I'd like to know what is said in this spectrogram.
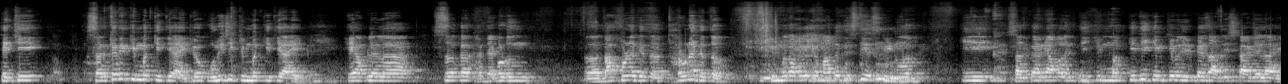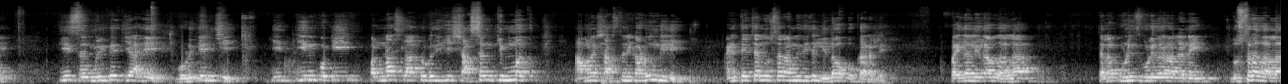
त्याची सरकारी किंमत किती आहे किंवा बोलीची किंमत किती आहे हे आपल्याला सहकार खात्याकडून दाखवण्यात येतं ठरवण्यात येतं. ती किंमत आपल्याला मागे दिसते स्क्रीनवर की सरकारने आम्हाला ती किंमत किती किमतीमध्ये विकायचा आदेश काढलेला आहे. ती स- जी आहे घोडकेंची ही तीन कोटी पन्नास लाख रुपयाची शासन किंमत आम्हाला शासनाने काढून दिली आणि त्याच्यानुसार आम्ही त्याचे लिलाव पुकारले. पहिला लिलाव झाला त्याला कोणीच गुळीदार आलं नाही. दुसरा झाला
